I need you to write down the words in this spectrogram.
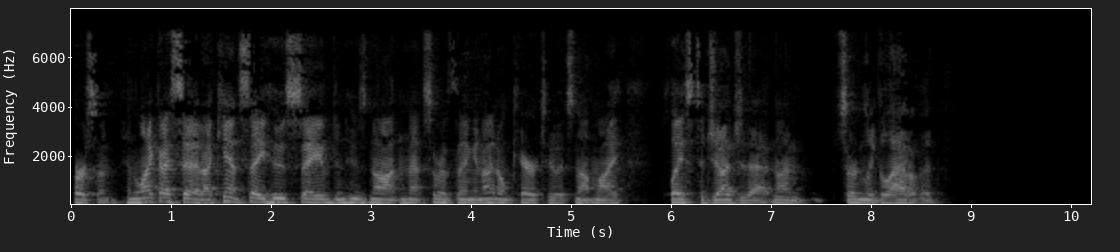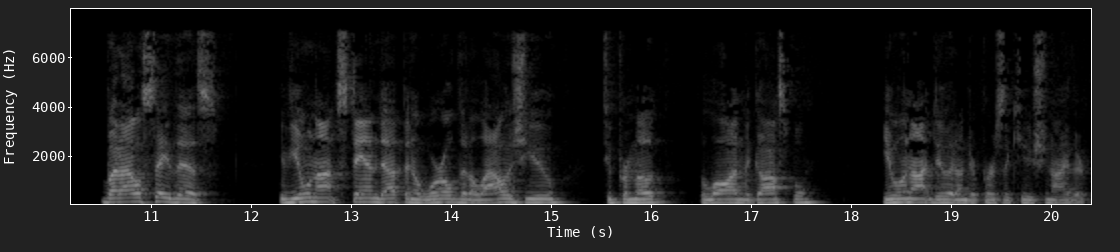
person. And like I said, I can't say who's saved and who's not and that sort of thing, and I don't care to. It's not my place to judge that, and I'm certainly glad of it. But I will say this if you will not stand up in a world that allows you to promote the law and the gospel, you will not do it under persecution either.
